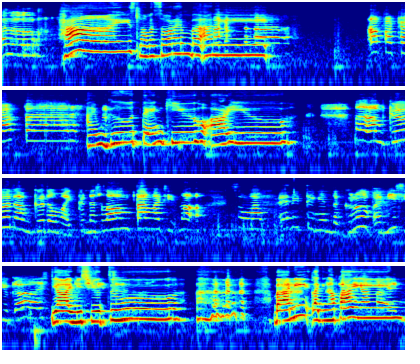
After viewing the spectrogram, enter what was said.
halo Hai, selamat sore Mbak Ani. apa kabar I'm good, thank you. How are you? I'm good I'm good oh my goodness long time I did not swap anything in the group I miss you guys Ya, I miss you too. Mbak Ani lagi ngapain?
